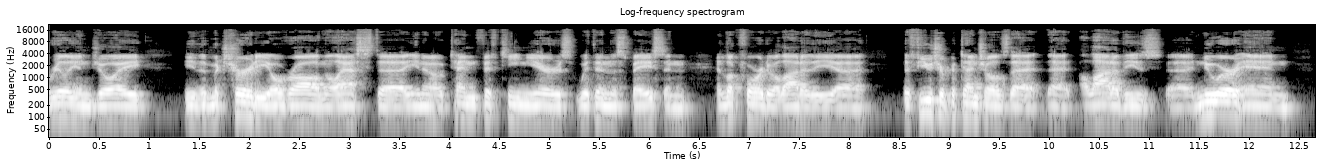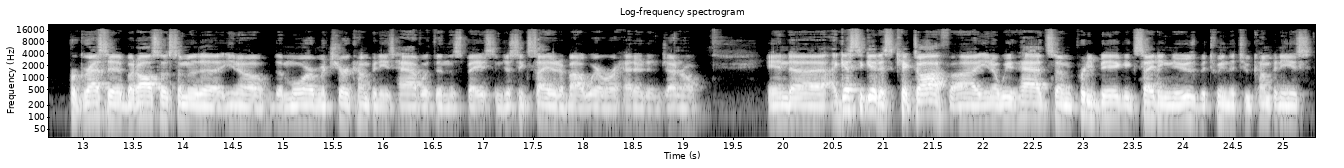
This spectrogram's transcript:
really enjoy know, the maturity overall in the last uh, you know 10 15 years within the space and and look forward to a lot of the uh, the future potentials that that a lot of these uh, newer and progressive but also some of the you know the more mature companies have within the space and just excited about where we're headed in general and uh, I guess to get us kicked off, uh, you know, we've had some pretty big, exciting news between the two companies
